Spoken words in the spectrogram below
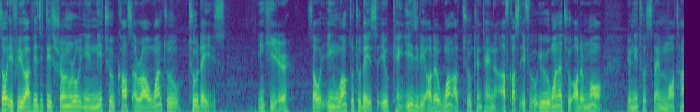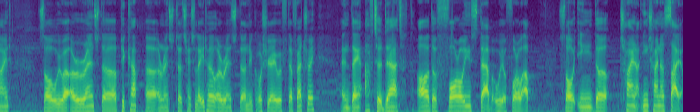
So if you are visit this showroom, you need to cost around one to two days in here. So in one to two days, you can easily order one or two container. Of course, if you wanted to order more, you need to spend more time. So we will arrange the pickup, uh, arrange the translator, arrange the negotiate with the factory, and then after that, all the following step will follow up. So in the China, in China side,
